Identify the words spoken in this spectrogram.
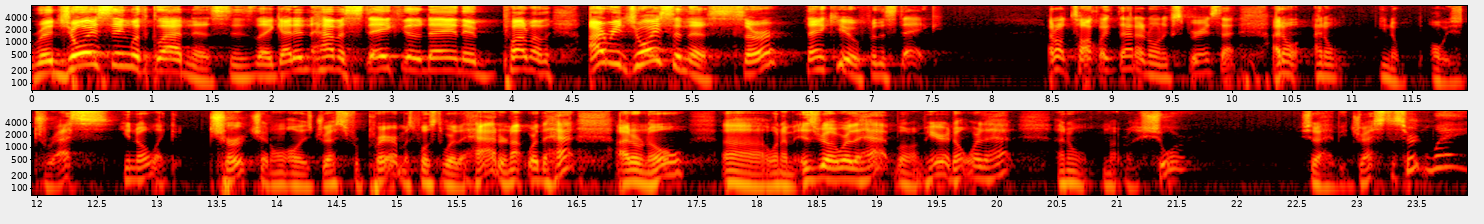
rejoicing with gladness is like I didn't have a steak the other day and they put my, I rejoice in this, sir. Thank you for the steak. I don't talk like that. I don't experience that. I don't, I don't, you know, always dress, you know, like church. I don't always dress for prayer. Am I supposed to wear the hat or not wear the hat? I don't know. Uh, when I'm in Israel, I wear the hat. When I'm here, I don't wear the hat. I don't. I'm not really sure. Should I be dressed a certain way?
